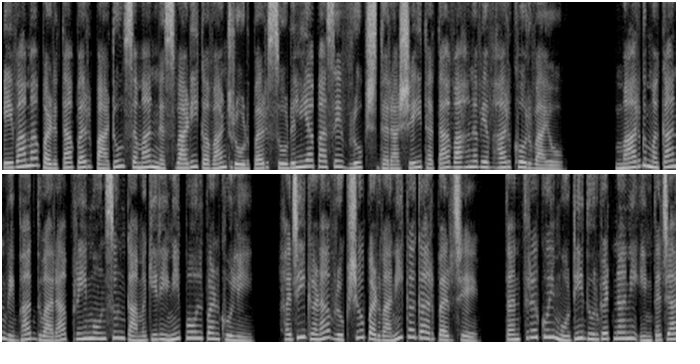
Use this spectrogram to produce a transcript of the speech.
એવામાં પડતા પર પાટું સમાન નસવાડી કવાંટ રોડ પર સોડલિયા પાસે વૃક્ષ ધરાશયી થતા વાહનવ્યવહાર ખોરવાયો. માર્ગ મકાન વિભાગ દ્વારા પ્રી મોન્સૂન કામગીરીની પોલ પણ ખુલી. હજી ઘણા વૃક્ષો પડવાની કગાર પર છે. તંત્ર કોઈ મોટી દુર્ઘટનાની ઇંતજાર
